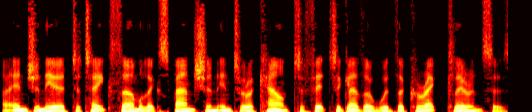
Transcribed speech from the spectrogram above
are engineered to take thermal expansion into account to fit together with the correct clearances.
